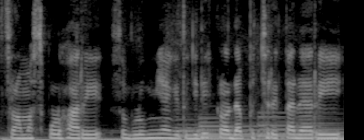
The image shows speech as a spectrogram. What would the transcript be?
selama 10 hari sebelumnya gitu. Jadi kalau dapet cerita dari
